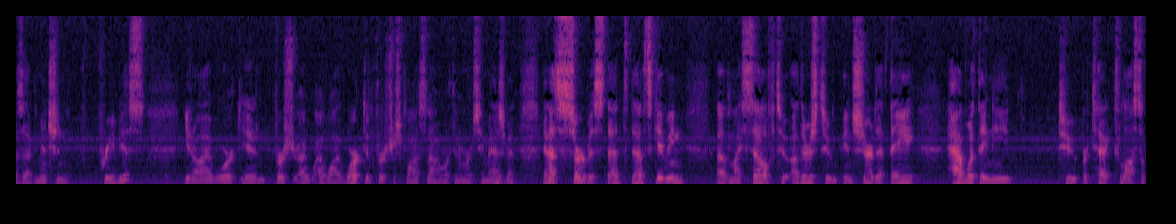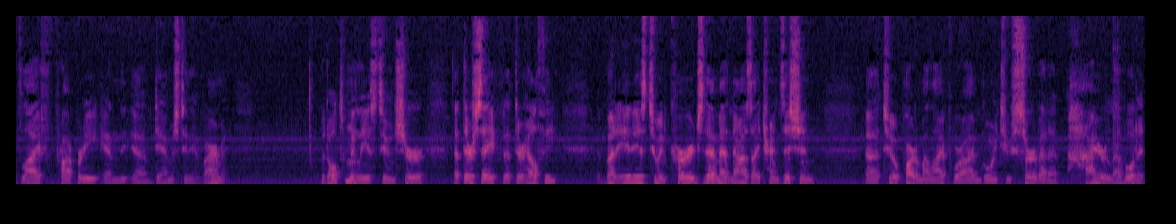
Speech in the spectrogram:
as I've mentioned previous, you know, I work in first. I, well, I worked in first response. Now I work in emergency management, and that's service. That's that's giving of myself to others to ensure that they have what they need to protect loss of life, property, and the, uh, damage to the environment. But ultimately, is to ensure that they're safe, that they're healthy. But it is to encourage them, and now as I transition uh, to a part of my life where I'm going to serve at a higher level, at a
